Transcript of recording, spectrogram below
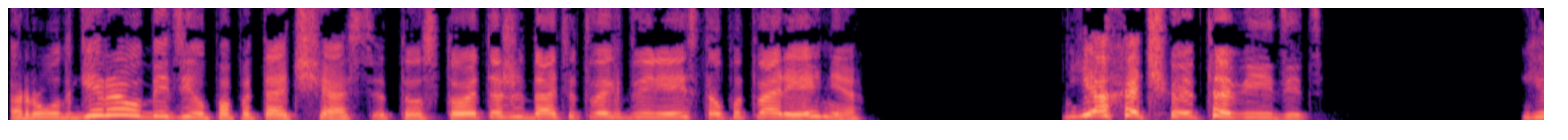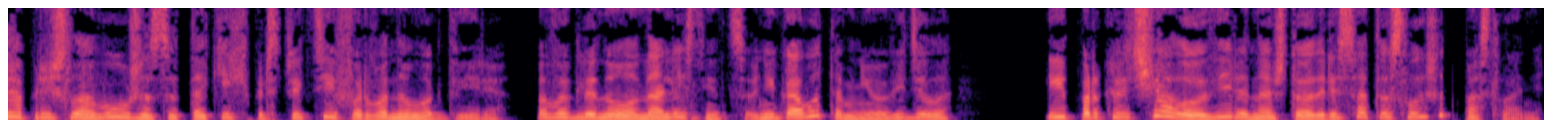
Рутгера убедил попытать счастье, то стоит ожидать у твоих дверей столпотворения. Я хочу это видеть!» Я пришла в ужас от таких перспектив и рванула к двери. Выглянула на лестницу, никого там не увидела и прокричала, уверенная, что адресат услышит послание.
